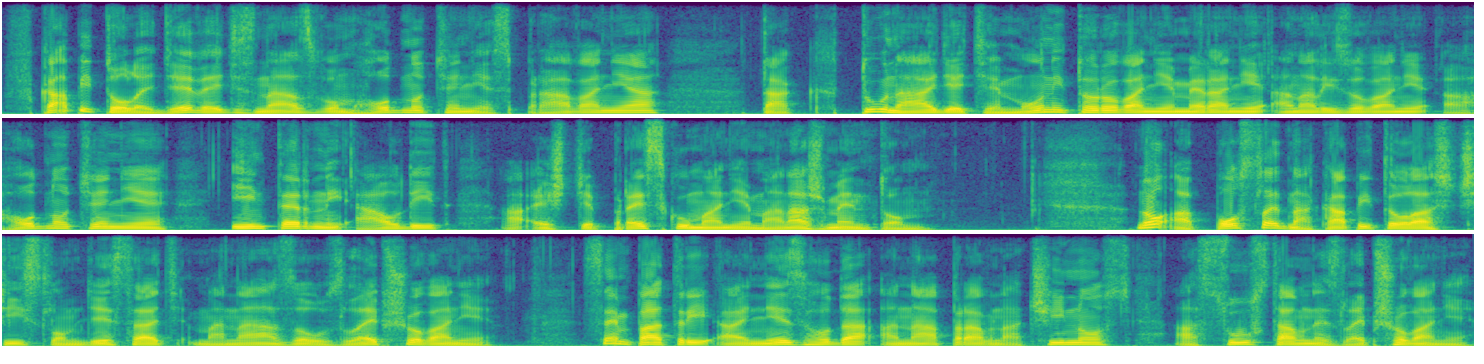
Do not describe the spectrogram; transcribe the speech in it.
V kapitole 9 s názvom Hodnotenie správania tak tu nájdete monitorovanie, meranie, analyzovanie a hodnotenie, interný audit a ešte preskúmanie manažmentom. No a posledná kapitola s číslom 10 má názov Zlepšovanie. Sem patrí aj nezhoda a nápravná činnosť a sústavné zlepšovanie.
